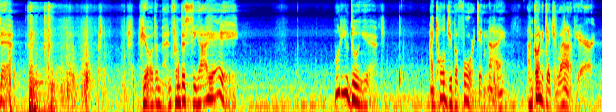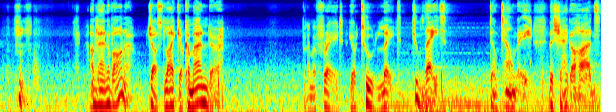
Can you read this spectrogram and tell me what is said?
there? You're the man from the CIA. What are you doing here? I told you before, didn't I? I'm going to get you out of here. A man of honor, just like your commander. But I'm afraid you're too late. Too late. Don't tell me. The Shagohods.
